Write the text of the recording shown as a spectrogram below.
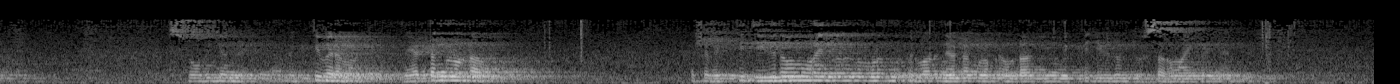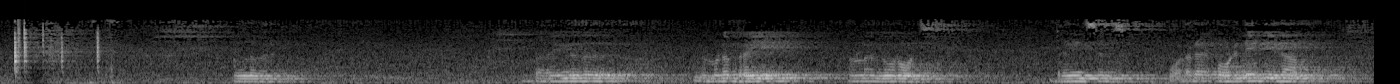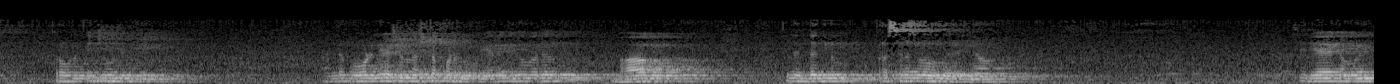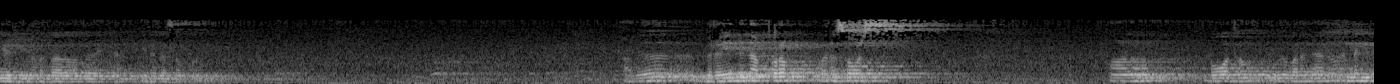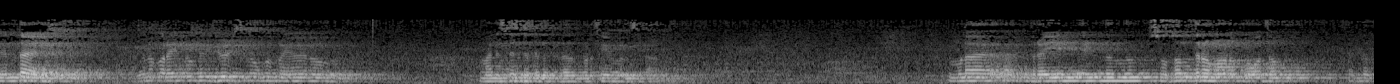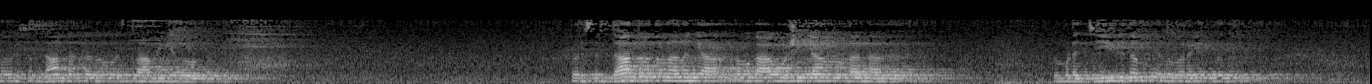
ശോഭിക്കാൻ കഴിയില്ല. വ്യക്തിപരമായി നേട്ടങ്ങളുണ്ടാകും. പക്ഷെ വ്യക്തി ജീവിതം എന്ന് പറയുന്നത് നമ്മൾ ഒരുപാട് നേട്ടങ്ങളൊക്കെ ഉണ്ടാക്കി വ്യക്തി ജീവിതം ദുസ്സഹമായി കഴിഞ്ഞാൽ പറയുന്നത് നമ്മുടെ ബ്രെയിൻ ഉള്ള ന്യൂറോൺസ് ബ്രെയിൻ സെൽസ് വളരെ കോർഡിനേറ്റ് ചെയ്താണ് പ്രവർത്തിച്ചുകൊണ്ടിരിക്കുന്നത്. അതിന്റെ കോർഡിനേഷൻ നഷ്ടപ്പെടുന്നു. ഏതെങ്കിലും ഒരു ഭാഗം എന്തെങ്കിലും പ്രശ്നങ്ങൾ വന്നു കഴിഞ്ഞാൽ ശരിയായ കമ്മ്യൂണിക്കേഷൻ നടക്കാതെ വന്നു കഴിഞ്ഞാൽ ഇതൊക്കെ സംഭവിക്കും. അത് ബ്രെയിനിനപ്പുറം ഒരു സോഴ്സ് ആണ് ബോധം അല്ലെങ്കിൽ എന്തായാലും അങ്ങനെ പറയുന്നത് വിശ്വസിച്ച് നമുക്ക് പ്രയോജനമൊന്നും മനസ്സിന്റെ തലത്തിൽ അത് പ്രത്യേകം മനസ്സിലാകും. നമ്മുടെ ബ്രെയിനിൽ നിന്നും സ്വതന്ത്രമാണ് ബോധം എന്നുള്ള ഒരു സിദ്ധാന്തത്തെ നമ്മൾ സ്ഥാപിക്കുന്നുണ്ട് ഒരു സിദ്ധാന്തം എന്നുള്ളതാണെങ്കിൽ നമുക്ക് ആഘോഷിക്കാമെന്നുള്ളതല്ലാതെ നമ്മുടെ ജീവിതം എന്ന് പറയുന്നത്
